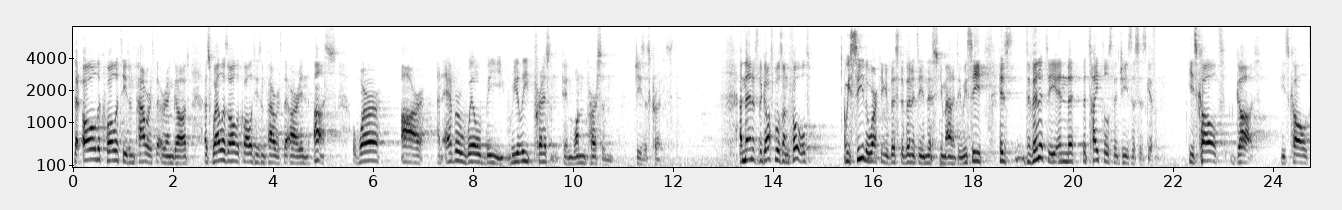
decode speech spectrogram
That all the qualities and powers that are in God, as well as all the qualities and powers that are in us, were, are, and ever will be really present in one person, Jesus Christ. And then as the Gospels unfold, we see the working of this divinity in this humanity. We see his divinity in the, the titles that Jesus is given. He's called God, he's called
